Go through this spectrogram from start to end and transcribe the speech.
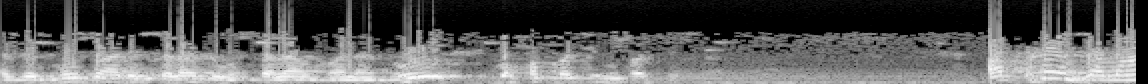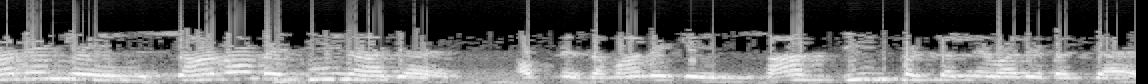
حضرت موسا علیہ السلاط والسلام والا نور محمد محمد اپنے زمانے کے انسانوں میں دین آ جائے، اپنے زمانے کے انسان دین پر چلنے والے بن جائے،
